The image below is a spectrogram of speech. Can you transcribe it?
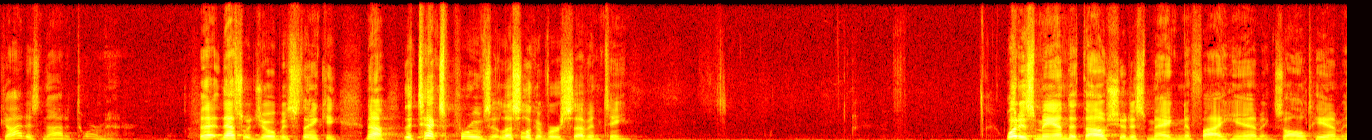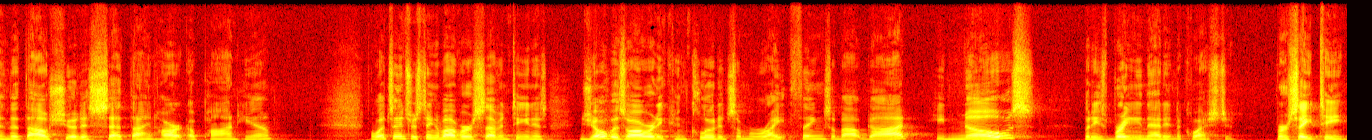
God is not a tormentor. That, that's what Job is thinking. Now, the text proves it. Let's look at verse 17. What is man that thou shouldest magnify him, exalt him, and that thou shouldest set thine heart upon him? What's interesting about verse 17 is Job has already concluded some right things about God. He knows, but he's bringing that into question. Verse 18,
